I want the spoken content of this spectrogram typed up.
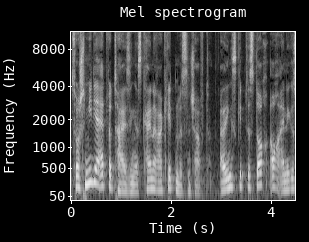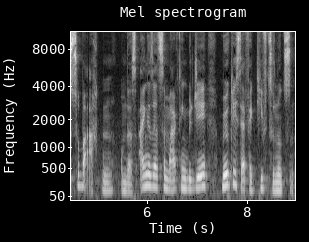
Social Media Advertising ist keine Raketenwissenschaft. Allerdings gibt es doch auch einiges zu beachten, um das eingesetzte Marketingbudget möglichst effektiv zu nutzen.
